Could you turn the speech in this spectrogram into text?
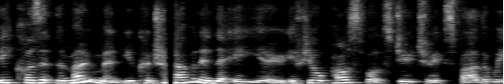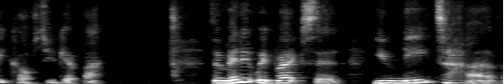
because at the moment you can travel in the EU if your passport's due to expire the week after you get back. The minute with Brexit, you need to have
